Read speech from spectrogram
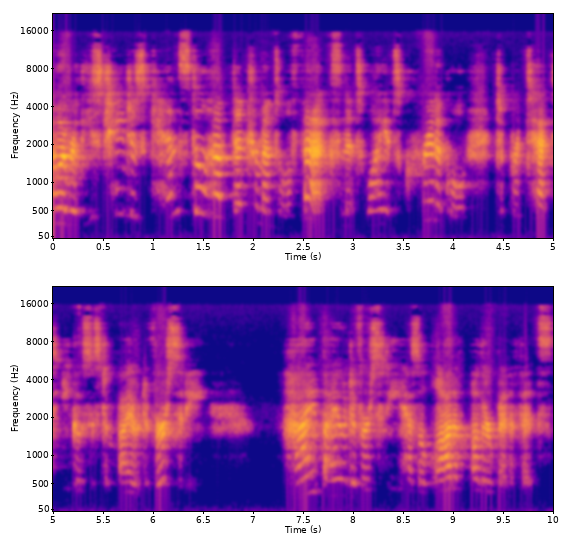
However, these changes can still have detrimental effects, and it's why it's critical to protect ecosystem biodiversity. High biodiversity has a lot of other benefits,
